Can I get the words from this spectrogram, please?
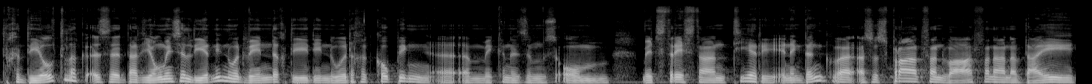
gedeeltelik is dit dat jong mense leer nie noodwendig die die nodige coping uh, mechanisms om met stres te hanteer. En ek dink as ons praat van waarvandaan of daai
